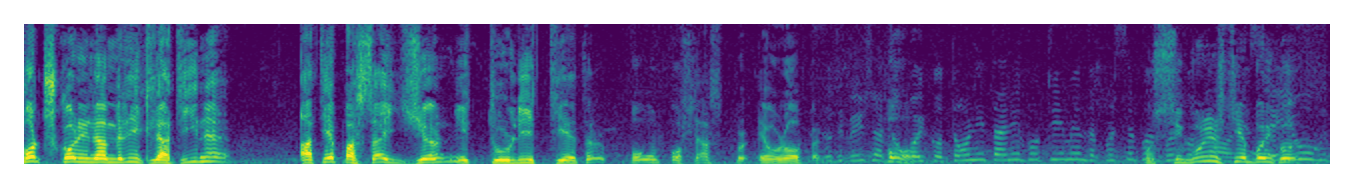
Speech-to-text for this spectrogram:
po të shkoni në Amerikë Latine, atje pastaj gjen një turli tjetër, po unë po flas për Europën. Do t'i bejshë atë po. bojkotoni tani votimin dhe përse po, po Sigurisht që bojkot... Se ju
